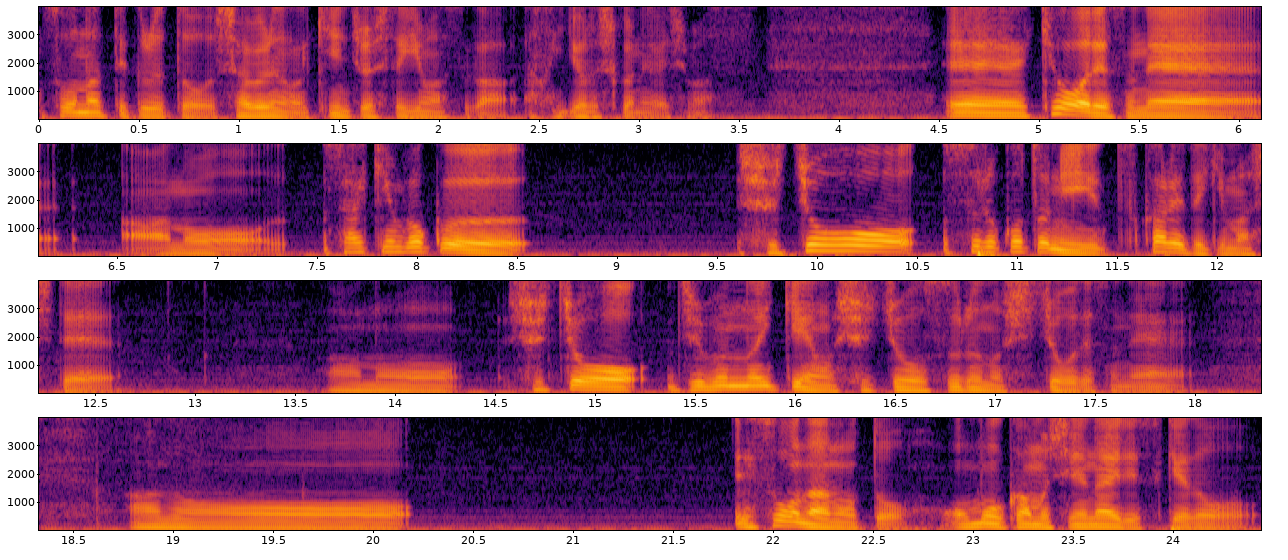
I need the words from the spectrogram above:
そうなってくると喋るのが緊張してきますが よろしくお願いします。えー今日はですねあの最近僕主張することに疲れてきましてあの主張自分の意見を主張するの主張ですね。あのえそうなのと思うかもしれないですけど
